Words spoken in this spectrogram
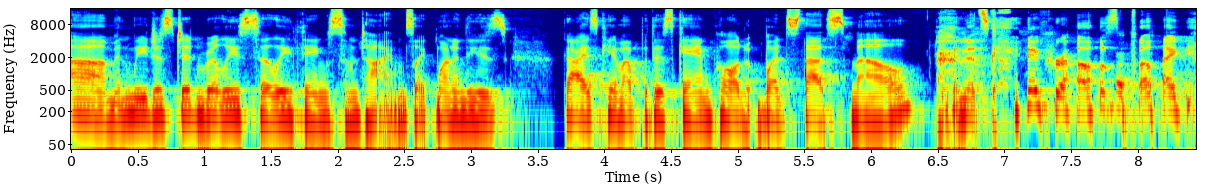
um, and we just did really silly things sometimes like one of these guys came up with this game called What's That Smell? And it's kind of gross, but like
